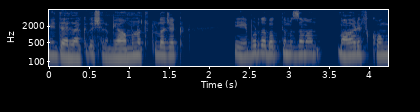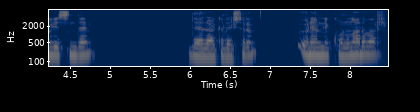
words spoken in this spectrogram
değerli arkadaşlarım yağmuruna tutulacak. Burada baktığımız zaman Marif Kongresi'nde değerli arkadaşlarım önemli konular var.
